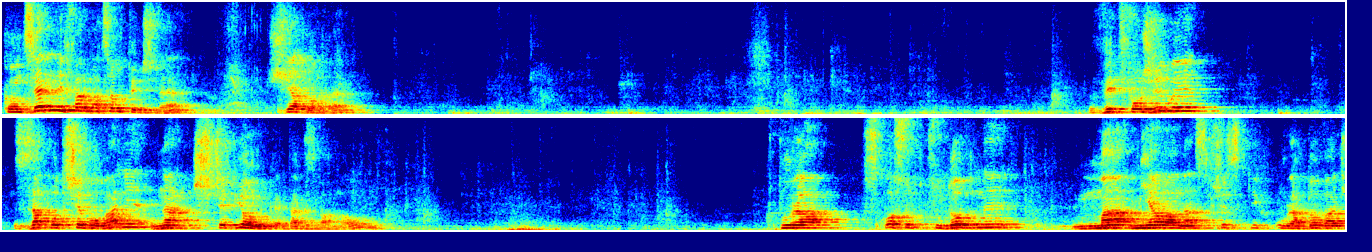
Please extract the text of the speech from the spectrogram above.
Koncerny farmaceutyczne światowe wytworzyły zapotrzebowanie na szczepionkę tak zwaną, która w sposób cudowny ma, miała nas wszystkich uratować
